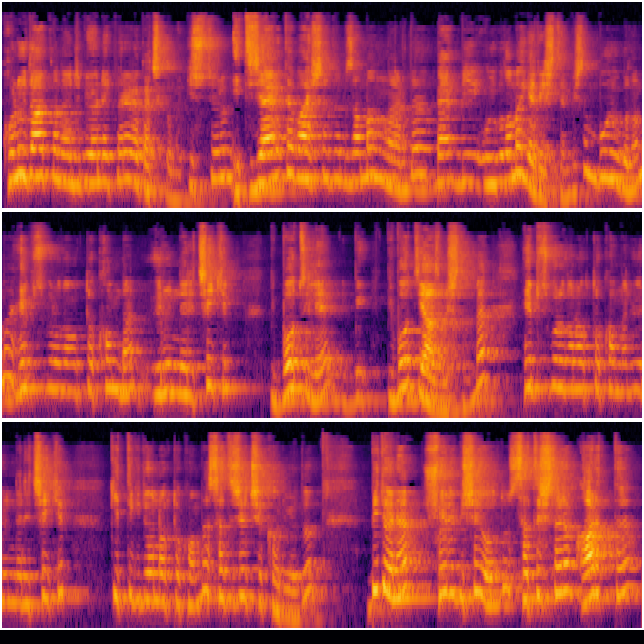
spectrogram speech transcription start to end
Konuyu dağıtmadan önce bir örnek vererek açıklamak istiyorum. E-ticarete başladığım zamanlarda ben bir uygulama geliştirmiştim. Bu uygulama hepsiburada.com'dan ürünleri çekip bir bot ile bir, bir bot yazmıştım ben. Hepsiburada.com'dan ürünleri çekip gitti gidiyor.com'da satışa çıkarıyordu. Bir dönem şöyle bir şey oldu. Satışlarım arttı.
